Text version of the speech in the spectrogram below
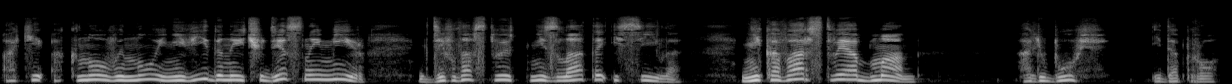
аки окно в иной, невиданный и чудесный мир, где властвуют не злато и сила, не коварство и обман, а любовь и добро.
